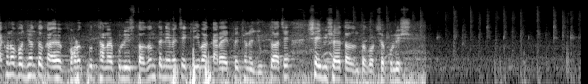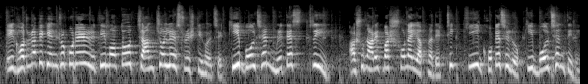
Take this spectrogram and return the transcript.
এখনও পর্যন্ত ভরতপুর থানার পুলিশ তদন্তে নেমেছে, কে বা কারা এর পেছনে যুক্ত আছে, সেই বিষয়ে তদন্ত করছে পুলিশ। এই ঘটনাকে কেন্দ্র করে রীতিমতো চাঞ্চল্যের সৃষ্টি হয়েছে। কি বলছেন মৃতের স্ত্রী? আসুন আরেকবার শোনাই আপনাদের ঠিক কি ঘটেছিল কি বলছেন তিনি?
